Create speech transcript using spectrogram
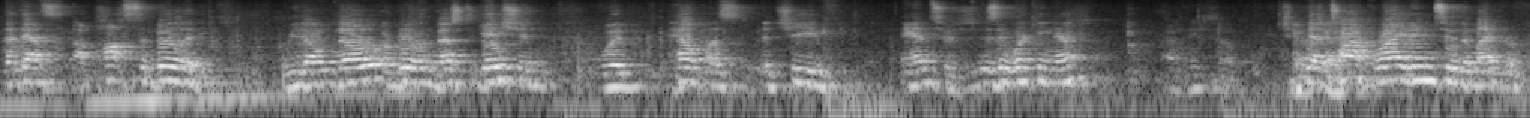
that that's a possibility. We don't know, a real investigation would help us achieve answers. Is it working now? I think so. Check, Yeah, check. talk right into the microphone.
